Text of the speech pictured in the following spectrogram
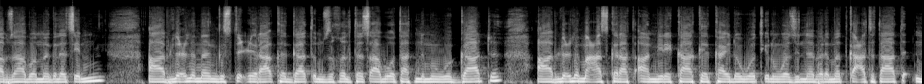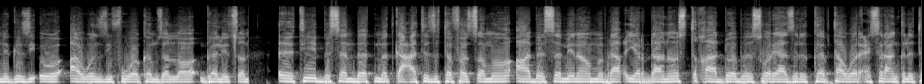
ኣብ ዝሃቦ መግለፂ ኣብ ልዕሊ መንግስቲ ዒራቅ ከጋጥም ዝኽእል ተጻብኦታት ንምውጋድ ኣብ ልዕሊ ማዓስከራት ኣሜሪካ ከካይዶ ወጢንዎ ዝነበረ መጥቃዕትታት ንግዚኡ ኣወንዚፍዎ ከም ዘሎ ገሊጹ እቲ ብሰንበት መጥቃዕቲ ዝተፈጸሞ ኣብ ሰሜናዊ ምብራቅ ዮርዳኖስ ጥቃዶ ብሶርያ ዝርከብ Tower 22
